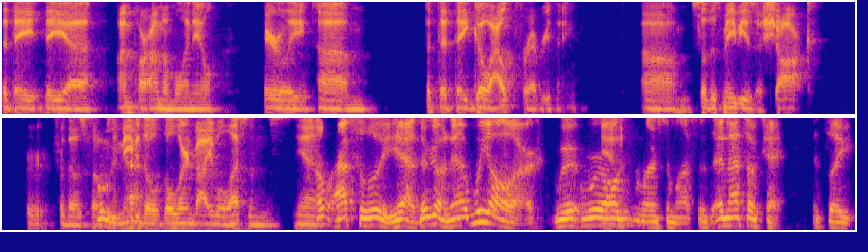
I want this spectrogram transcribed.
that they they uh I'm part I'm a millennial barely um but that they go out for everything. Um, so this maybe is a shock for for those folks, Oh, and maybe yeah. they'll they'll learn valuable lessons. Yeah. Oh, absolutely. Yeah, they're going. Yeah, we all are. We're we're all going to learn some lessons, and that's okay. It's like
